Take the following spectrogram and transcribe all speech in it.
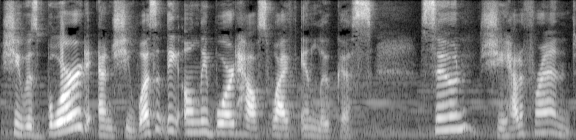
She was bored, and she wasn't the only bored housewife in Lucas. Soon, she had a friend.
